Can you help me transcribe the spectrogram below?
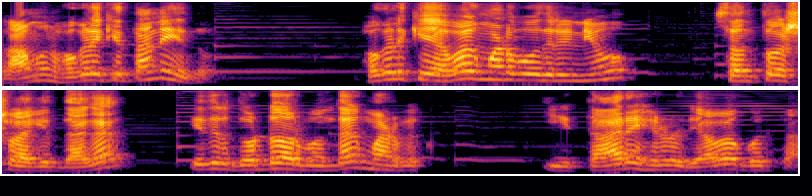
ರಾಮನ ಹೊಗಳಿಕೆ ತಾನೇ ಇದು. ಹೊಗಳಿಕೆ ಯಾವಾಗ ಮಾಡ್ಬೋದ್ರಿ ನೀವು? ಸಂತೋಷವಾಗಿದ್ದಾಗ. ಇದ್ರ ದೊಡ್ಡವ್ರು ಬಂದಾಗ ಮಾಡ್ಬೇಕು. ಈ ತಾರೆ ಹೇಳೋದು ಯಾವಾಗ ಗೊತ್ತಾ?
